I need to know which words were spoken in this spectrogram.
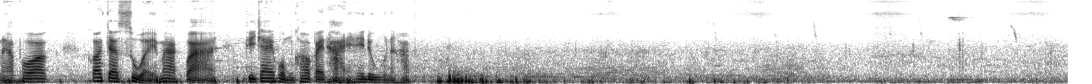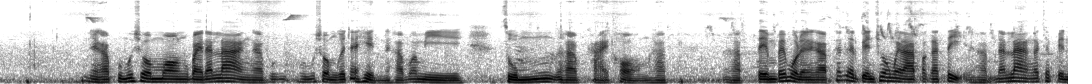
นะครับ เพราะว่าก็จะสวยมากกว่าที่จะให้ผมเข้าไปถ่ายให้ดูนะครับนี่ครับคุณผู้ชมมองลงไปด้านล่างนะครับคุณคุณผู้ชมก็จะเห็นนะครับว่ามีซุ้มนะครับขายของนะครับ นะครับเต็มไปหมดเลยนะครับ ถ้าเกิดเป็นช่วงเวลาปกตินะครับ ด้านล่างก็จะเป็น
